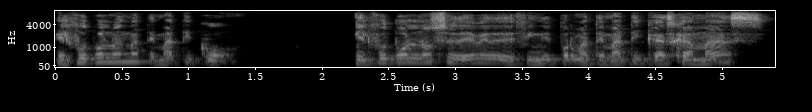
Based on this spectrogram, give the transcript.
El fútbol no es matemático. El fútbol no se debe de definir por matemáticas, jamás.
